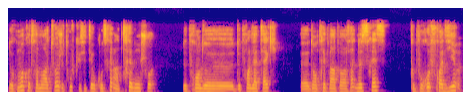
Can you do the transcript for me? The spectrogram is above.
Donc moi, contrairement à toi, je trouve que c'était au contraire un très bon choix de prendre, euh, de prendre l'attaque, euh, d'entrer par rapport à ça, ne serait-ce que pour refroidir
